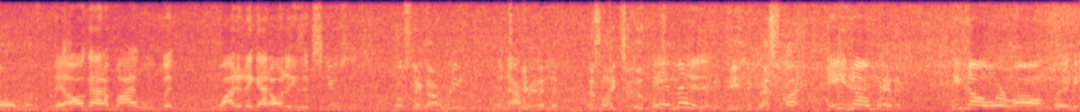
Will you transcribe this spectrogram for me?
all of them. They all got a Bible, but why do they got all these excuses? Because they're not reading. They're not reading. That's like, dude. He admitted it. That's right. He know more. admitted it. He know we're wrong, but he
